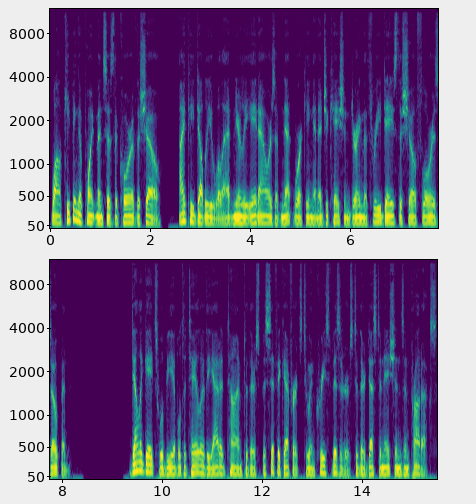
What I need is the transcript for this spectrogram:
While keeping appointments as the core of the show, IPW will add nearly eight hours of networking and education during the three days the show floor is open. Delegates will be able to tailor the added time to their specific efforts to increase visitors to their destinations and products.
